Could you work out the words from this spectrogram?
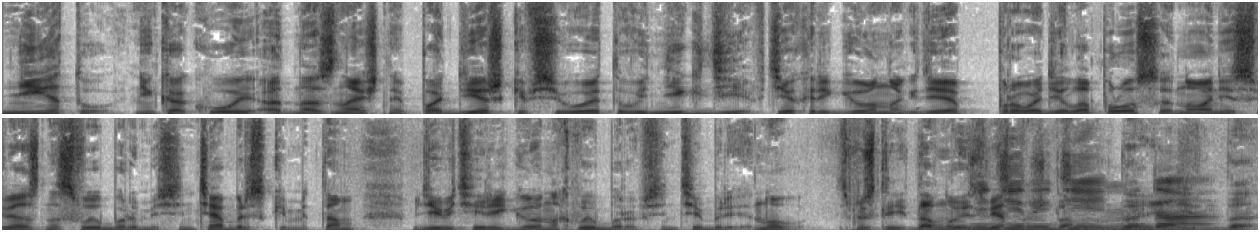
нету никакой однозначной поддержки всего этого нигде. В тех регионах, где я проводил опросы, ну, они связаны с выборами сентябрьскими, там в девяти регионах выборы в сентябре. Ну, в смысле, давно известно, единый что там... День, да, ну, да. Един, да.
